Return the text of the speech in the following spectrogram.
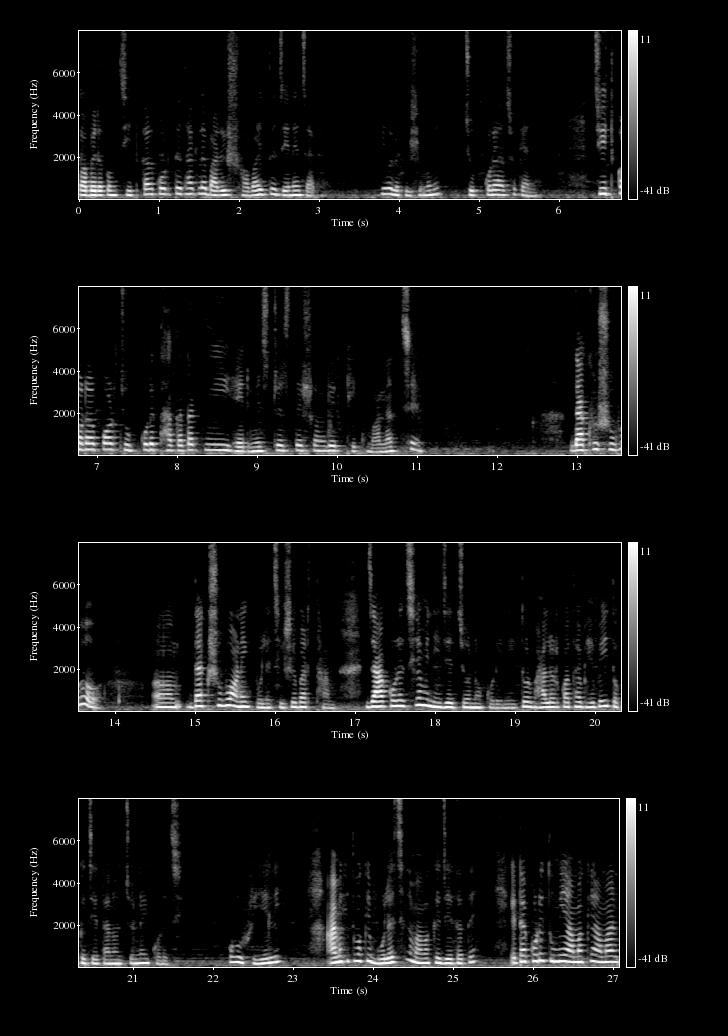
তবে এরকম চিৎকার করতে থাকলে বাড়ির সবাই তো জেনে যাবে। কি হলো পিসিমণি? চুপ করে আছো কেন? চিট করার পর চুপ করে থাকাটা কি হেডমিস্ট্রেসদের সঙ্গে ঠিক মানাচ্ছে? দেখো শুভ দেখ শুভ অনেক বলেছিস, এবার থাম। যা করেছি আমি নিজের জন্য করিনি। তোর ভালোর কথা ভেবেই তোকে জেতানোর জন্যই করেছি। ও, রিয়েলি? আমি কি তোমাকে বলেছিলাম আমাকে জেতাতে? এটা করে তুমি আমাকে আমার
